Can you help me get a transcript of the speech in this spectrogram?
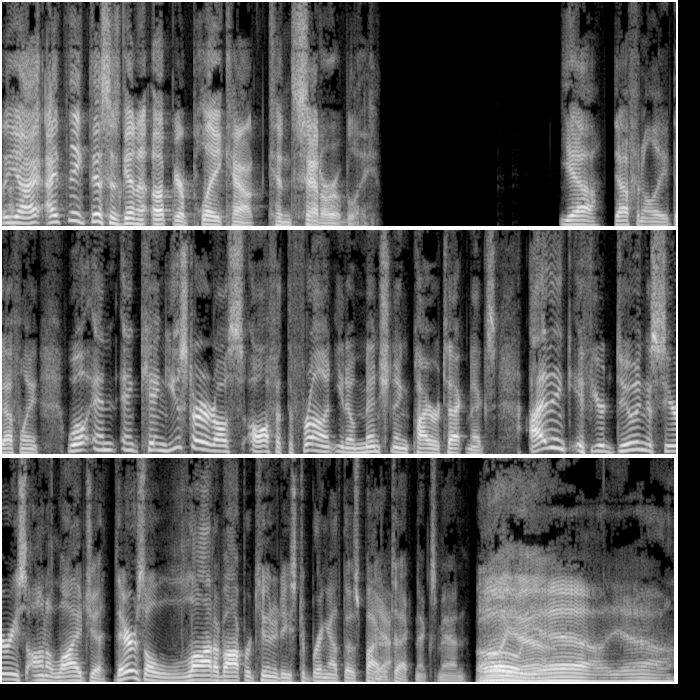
yeah, I, I think this is going to up your play count considerably. Yeah, definitely, definitely. Well, and and King, you started us off at the front, you know, mentioning pyrotechnics. I think if you're doing a series on Elijah, there's a lot of opportunities to bring out those pyrotechnics, man. Oh, oh yeah, yeah.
